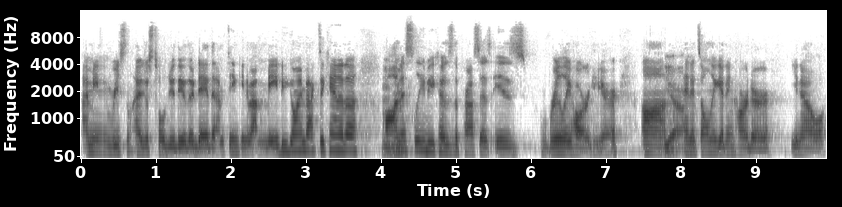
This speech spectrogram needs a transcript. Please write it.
I mean, recently, I just told you the other day that I'm thinking about maybe going back to Canada, mm-hmm. honestly, because the process is really hard here. Um, yeah. And it's only getting harder. You know,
